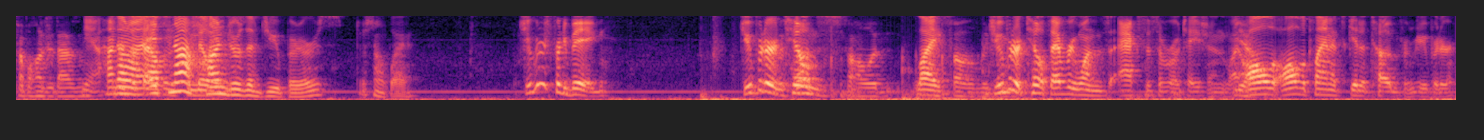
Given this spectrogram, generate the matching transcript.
couple hundred thousands. yeah, No, hundreds no, of thousands it's not to millions. hundreds of Jupiters. There's no way. Jupiter's pretty big. Jupiter The tilts sun's solid. like solidly Jupiter tilts everyone's axis of rotation. Like Yeah. all all the planets get a tug from Jupiter.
